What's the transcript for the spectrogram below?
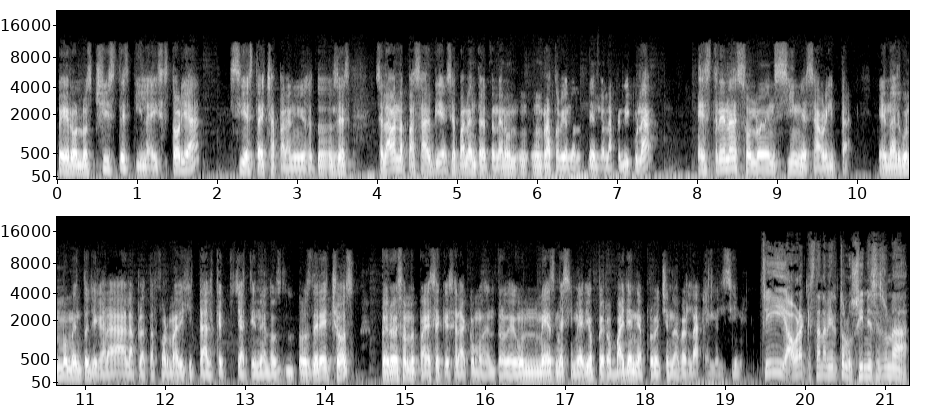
pero los chistes y la historia sí está hecha para niños. Entonces, se la van a pasar bien, se van a entretener un, rato viendo, viendo la película. Estrena solo en cines ahorita. En algún momento llegará a la plataforma digital que ya tiene los, los derechos, pero eso me parece que será como dentro de un mes, mes y medio, pero vayan y aprovechen a verla en el cine. Sí, ahora que están abiertos los cines es una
